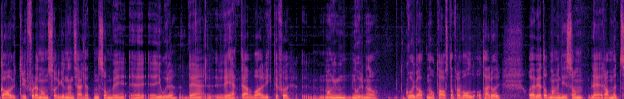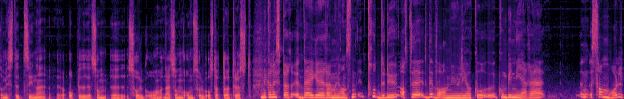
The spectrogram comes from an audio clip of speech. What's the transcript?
ga uttrykk for den omsorgen, den kjærligheten som vi gjorde. Det vet jeg var viktig for mange nordmenn å gå i gatene og ta avstand fra vold og terror. Og jeg vet at mange av de som ble rammet, som mistet sine, eh, opplevde det som, uh, og, nei, som omsorg og støtte og trøst. Men kan jeg spørre deg, Raymond Johansen, Trodde du at det var mulig å kombinere samhold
